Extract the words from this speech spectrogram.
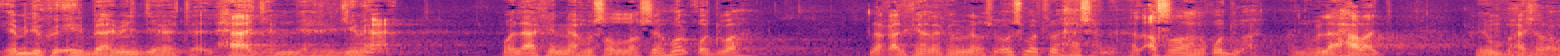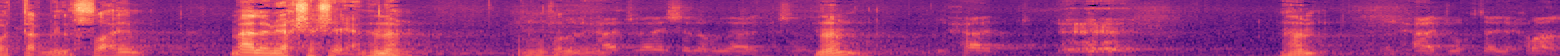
يملك إربة من جهة الحاجة من جهة الجماع ولكنه صلى الله عليه وسلم هو القدوة. لقد كان لكم في رسول أسوة حسنة. الأصل القدوة أنه لا حرج في المباشرة والتقبيل الصائم ما لم يخشى شيئا. نعم. الحاج فليس له ذلك حسن نعم. الحاج نعم. الحاج وقت الإحرام.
